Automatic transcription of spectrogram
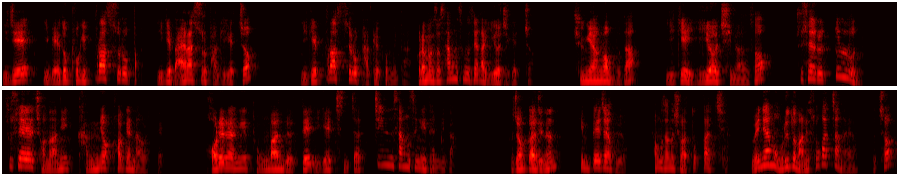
이제 이 매도 폭이 플러스로 이게 마이너스로 바뀌겠죠? 이게 플러스로 바뀔 겁니다. 그러면서 상승세가 이어지겠죠. 중요한 건 뭐다? 이게 이어지면서 추세를 뚫는 추세의 전환이 강력하게 나올 때 거래량이 동반될 때 이게 진짜 찐 상승이 됩니다. 그 전까지는 힘 빼자고요. 평상시와 똑같이. 왜냐하면 우리도 많이 속았잖아요. 그쵸?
